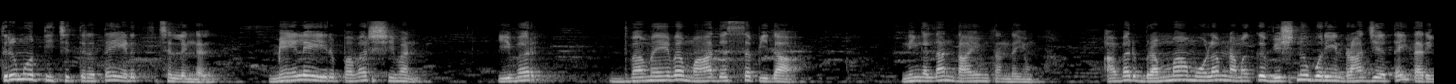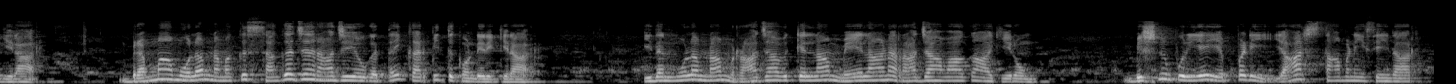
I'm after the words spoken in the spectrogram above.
திருமூர்த்தி சித்திரத்தை எடுத்துச் செல்லுங்கள். மேலே இருப்பவர் சிவன். இவர் துவமேவ மாதச பிதா. நீங்கள் தான் தாயும் தந்தையும். அவர் பிரம்மா மூலம் நமக்கு விஷ்ணுபுரியின் ராஜ்யத்தை தருகிறார். பிரம்மா மூலம் நமக்கு சகஜ ராஜயோகத்தை கற்பித்துக் கொண்டிருக்கிறார். இதன் மூலம் நாம் ராஜாவுக்கெல்லாம் மேலான ராஜாவாக ஆகிறோம். விஷ்ணுபுரியை எப்படி யார் ஸ்தாபனை செய்தார்?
